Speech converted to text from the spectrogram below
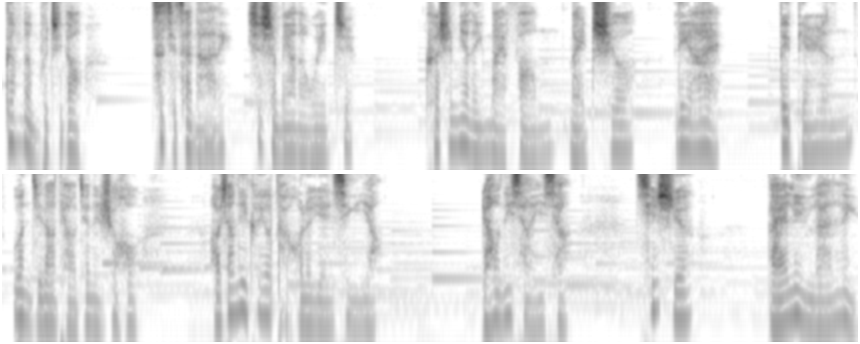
根本不知道自己在哪里，是什么样的位置。可是面临买房、买车、恋爱。被别人问及到条件的时候，好像立刻又打回了原形一样。然后你想一想，其实白领、蓝领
